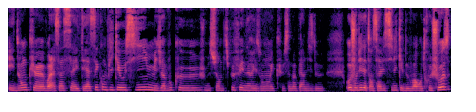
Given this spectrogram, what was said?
Et donc, euh, voilà, ça, ça a été assez compliqué aussi, mais j'avoue que je me suis un petit peu fait une raison et que ça m'a permis de, aujourd'hui, d'être en service civique et de voir autre chose.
